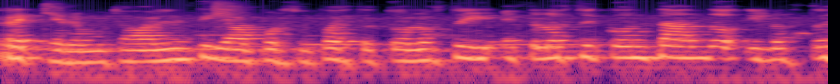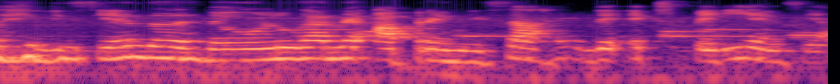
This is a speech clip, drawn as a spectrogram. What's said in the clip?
requiere mucha valentía, por supuesto, todo lo estoy, esto lo estoy contando y lo estoy diciendo desde un lugar de aprendizaje, de experiencia,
